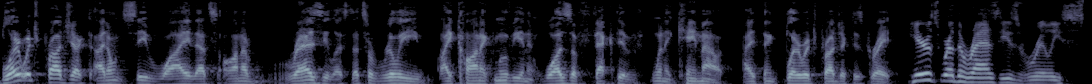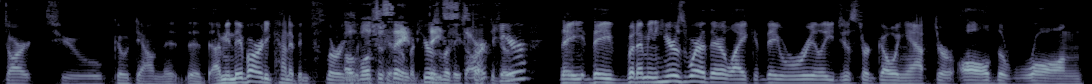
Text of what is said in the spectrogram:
Blair Witch Project. I don't see why that's on a Razzie list. That's a really iconic movie and it was effective when it came out. I think Blair Witch Project is great. Here's where the Razzies really start to go down the. the I mean, they've already kind of been flirting. I was with about the to shitter, say, but here's they where they start start to go? They, they, but I mean, here's where they're like, they really just are going after all the wrong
